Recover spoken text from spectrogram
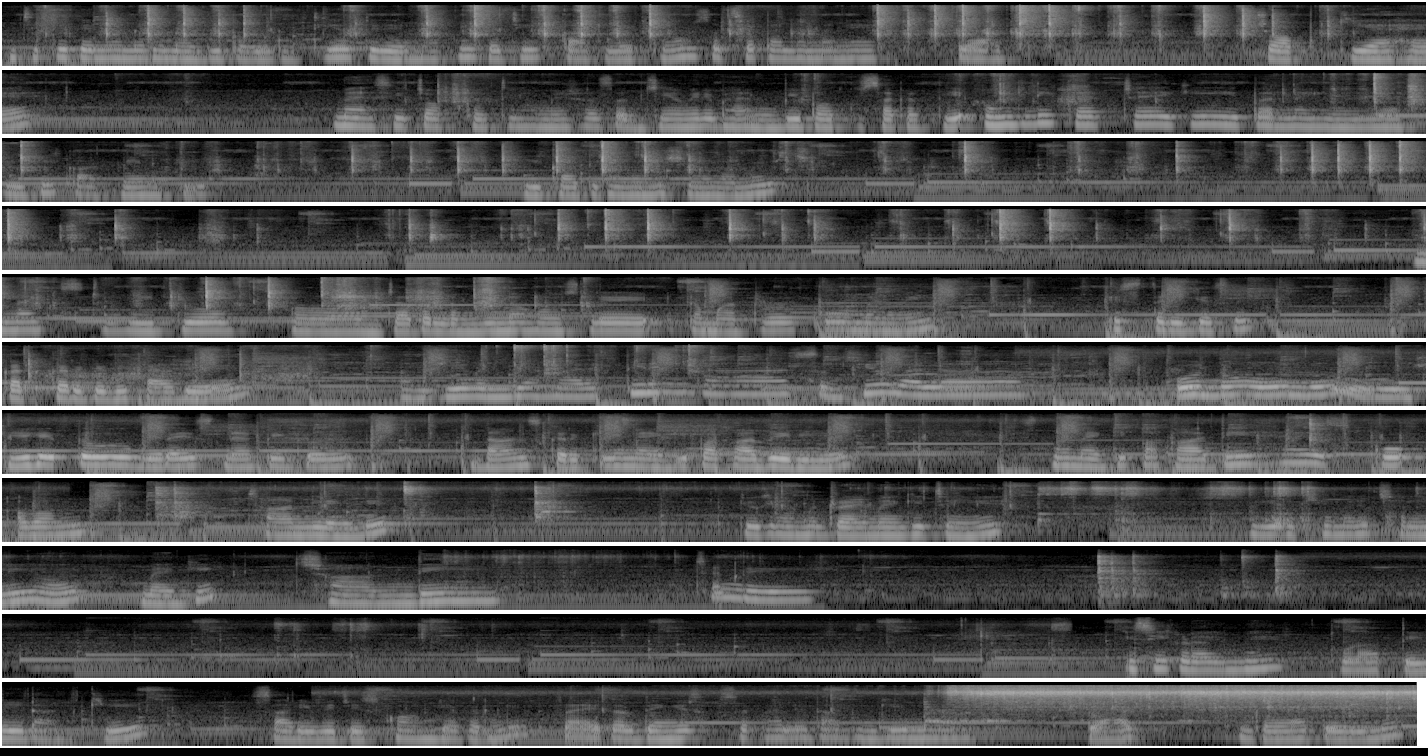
जितनी देर में मेरी मैगी बॉईल होती है, उतनी देर में अपनी वेजीज काट लेती हूँ। सबसे पहले मैंने प्याज चॉप किया है। मैं ऐसे ही चॉप करती हूँ, हमेशा सब्ज़ियाँ। मेरी बहन भी बहुत गुस्सा करती है। उंगली कट जाएगी, पर नहीं, ऐसी ही काटनी होती है। ये काटी थी मैंने शिमला मिर्च। नेक्स्ट वीडियो ज़्यादा लंबी ना हो, इसलिए टमाटर को मैंने इस तरीके से कट करके दिखा दिया है। अब ये बन गया हमारा तिरंगा, सब्जियों वाला। ओ नो ओ नो, ये तो मेरा स्नैपी गर्ल डांस करके मैगी पका दे रही है। इसने मैगी पका दी है, इसको अब हम छान लेंगे, क्योंकि हमें ड्राई मैगी चाहिए। ये रखिए मैंने छलनी और मैगी छान दी छन गई इसी कढ़ाई में थोड़ा तेल डाल के सारी वेजेस को हम क्या करेंगे? फ्राई कर देंगे। सबसे पहले डालूँगी मैं प्याज गया तेल में।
